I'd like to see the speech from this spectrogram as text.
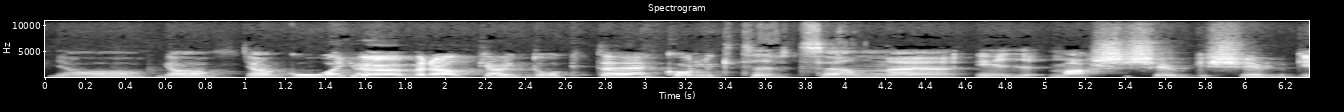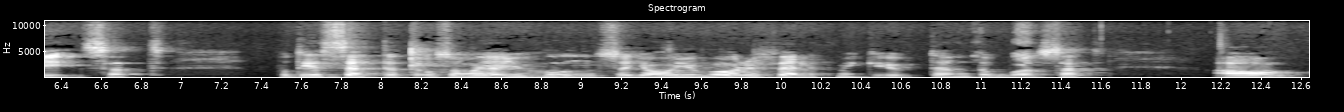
Ja, ja, jag går ju överallt. Jag har inte åkt eh, kollektivt sedan eh, i mars 2020. Så att på det sättet, och så har jag ju hund, så jag har ju varit väldigt mycket ute ändå. Så att, ja,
